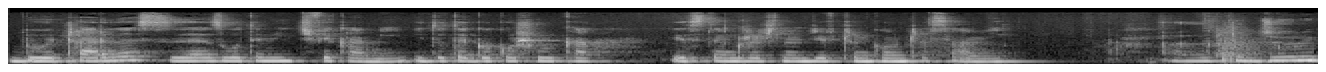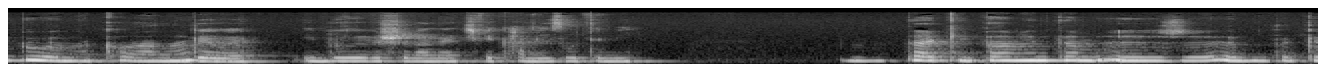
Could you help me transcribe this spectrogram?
Były czarne ze złotymi ćwiekami i do tego koszulka Jestem grzeczną dziewczynką czasami. Ale te dziury były na kolanach? Były. I były wyszywane ćwiekami złotymi. Tak, i pamiętam, y, że taka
